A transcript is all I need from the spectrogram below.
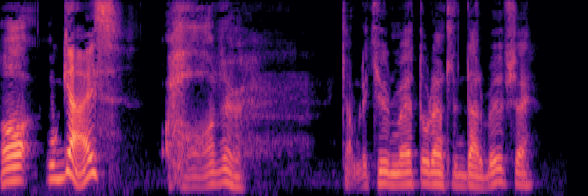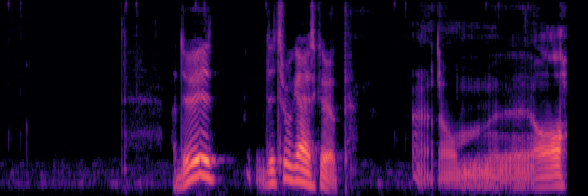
Ja, Och guys, ja du. Kan bli kul med ett ordentligt derby i och för sig. du, du tror guys går upp? De, ja,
